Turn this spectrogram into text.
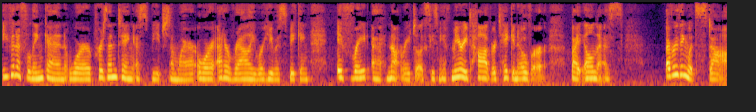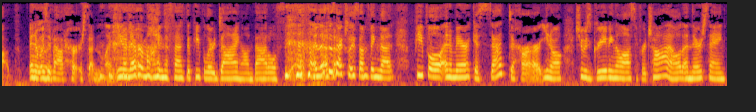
even if Lincoln were presenting a speech somewhere or at a rally where he was speaking, if Ra- uh, not Rachel, excuse me, if Mary Todd were taken over by illness, everything would stop and it was about her suddenly. You know, never mind the fact that people are dying on battlefields. and this is actually something that people in America said to her. You know, she was grieving the loss of her child and they're saying,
